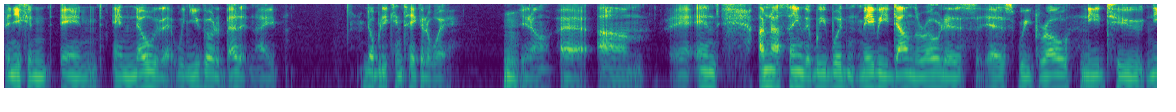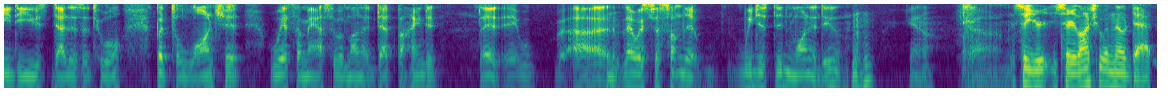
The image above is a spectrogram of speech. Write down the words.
and you can and and know that when you go to bed at night, nobody can take it away. You know, uh, um, and I'm not saying that we wouldn't maybe down the road as as we grow need to need to use debt as a tool, but to launch it with a massive amount of debt behind it, that it, uh, that was just something that we just didn't want to do. You know, um, So you're so you're launching with no debt.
